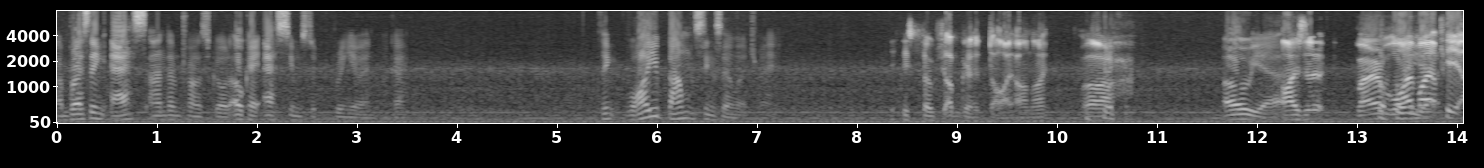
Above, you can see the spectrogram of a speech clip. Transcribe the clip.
I'm pressing S and I'm trying to scroll. Okay, S seems to bring you in. Okay. I think. Why are you bouncing so much, mate? It's so. I'm gonna die, aren't I? Oh, Oh yeah. Isaac, where? Why oh, am I up here?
